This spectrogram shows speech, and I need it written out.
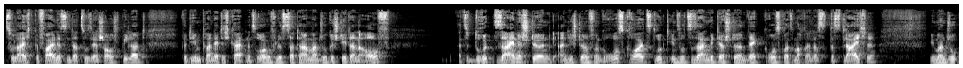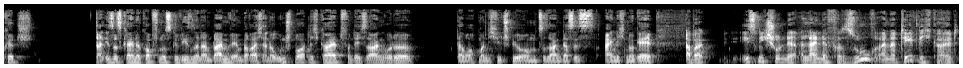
zu leicht gefallen ist und dazu sehr schauspielert, wird ihm ein paar Nettigkeiten ins Ohr geflüstert haben. Mandzukic steht dann auf, also drückt seine Stirn an die Stirn von Großkreuz, drückt ihn sozusagen mit der Stirn weg. Großkreuz macht dann das, das Gleiche wie Mandzukic. Dann ist es keine Kopfnuss gewesen, sondern bleiben wir im Bereich einer Unsportlichkeit, von der ich sagen würde, da braucht man nicht viel Spielraum, um zu sagen, das ist eigentlich nur gelb. Aber ist nicht schon der allein der Versuch einer Tätlichkeit,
